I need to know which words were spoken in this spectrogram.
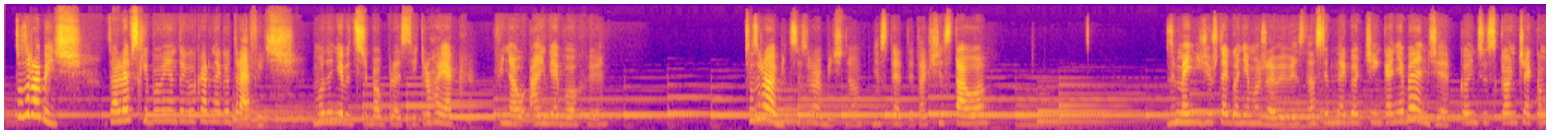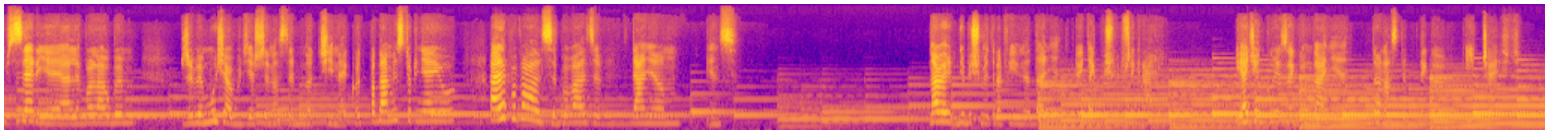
Co zrobić? Zalewski powinien tego karnego trafić. Młody nie wytrzymał presji, trochę jak finał Anglia-Włochy. Co zrobić, co zrobić, no niestety, tak się stało. Zmienić już tego nie możemy, więc następnego odcinka nie będzie. W końcu skończę jakąś serię, ale wolałbym, żeby musiał być jeszcze następny odcinek. Odpadamy z turnieju, ale po walce, po walce z Danią, więc... Nawet gdybyśmy trafili na danie, to i tak byśmy przegrali. Ja dziękuję za oglądanie. Do następnego i cześć.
